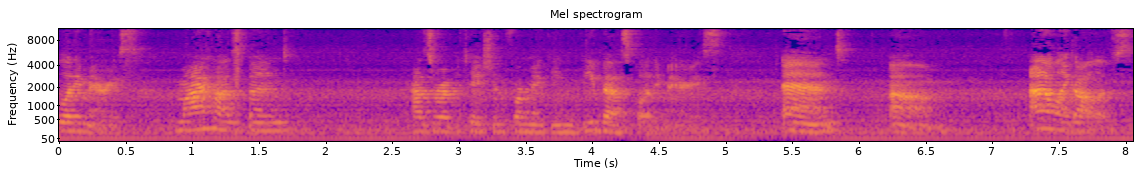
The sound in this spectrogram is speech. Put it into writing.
Bloody Marys. My husband has a reputation for making the best Bloody Marys. And um, I don't like olives,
